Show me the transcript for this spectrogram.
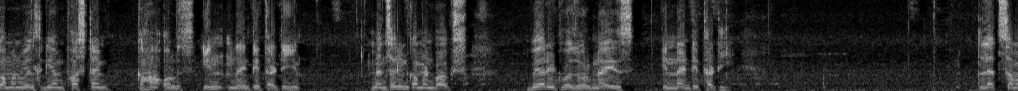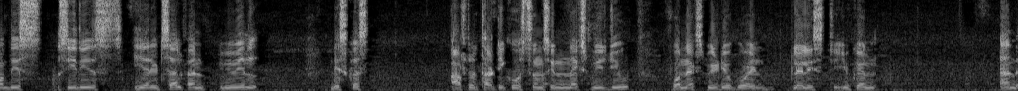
commonwealth game first time kahan or in 1930 mention in comment box where it was organized in 1930 let's sum up this series here itself and we will discuss after 30 questions in next video. For next video go in playlist. You can and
